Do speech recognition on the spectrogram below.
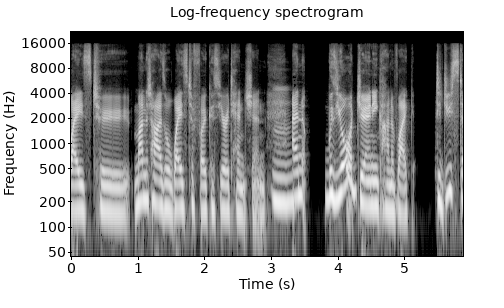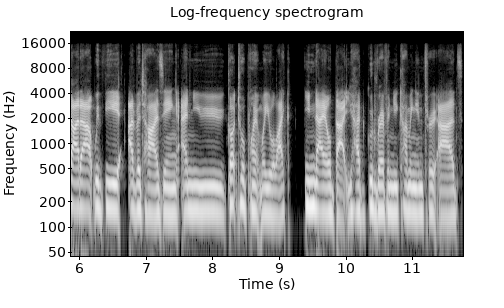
ways to monetize or ways to focus your attention. Mm. And was your journey kind of like Did you start out with the advertising and you got to a point where you were like, you nailed that. You had good revenue coming in through ads,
